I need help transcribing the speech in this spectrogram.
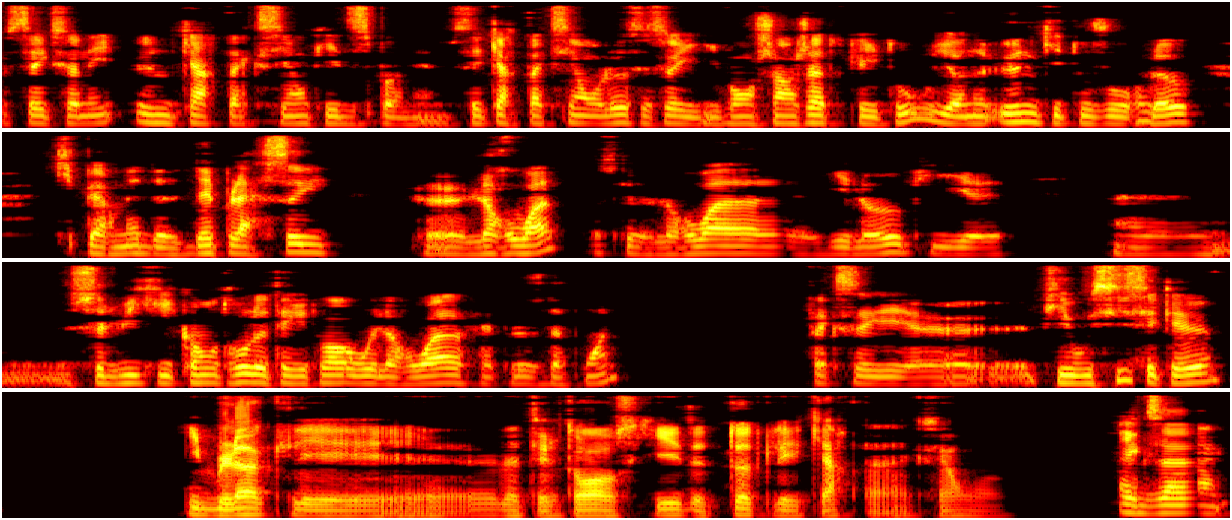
sélectionner une carte action qui est disponible. Ces cartes actions-là, c'est ça, ils vont changer à tous les tours. Il y en a une qui est toujours là, qui permet de déplacer euh, le roi, parce que le roi il est là, puis euh, celui qui contrôle le territoire où est le roi fait plus de points. Fait que c'est puis aussi c'est que il bloque les le territoire skié de toutes les cartes à action. Exact.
